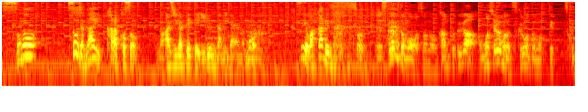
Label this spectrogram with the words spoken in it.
そのそうじゃないからこその味が出ているんだみたいなのうん。もすげえわかるんだそう。え少なくともその監督が面白いものを作ろうと思って作っ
